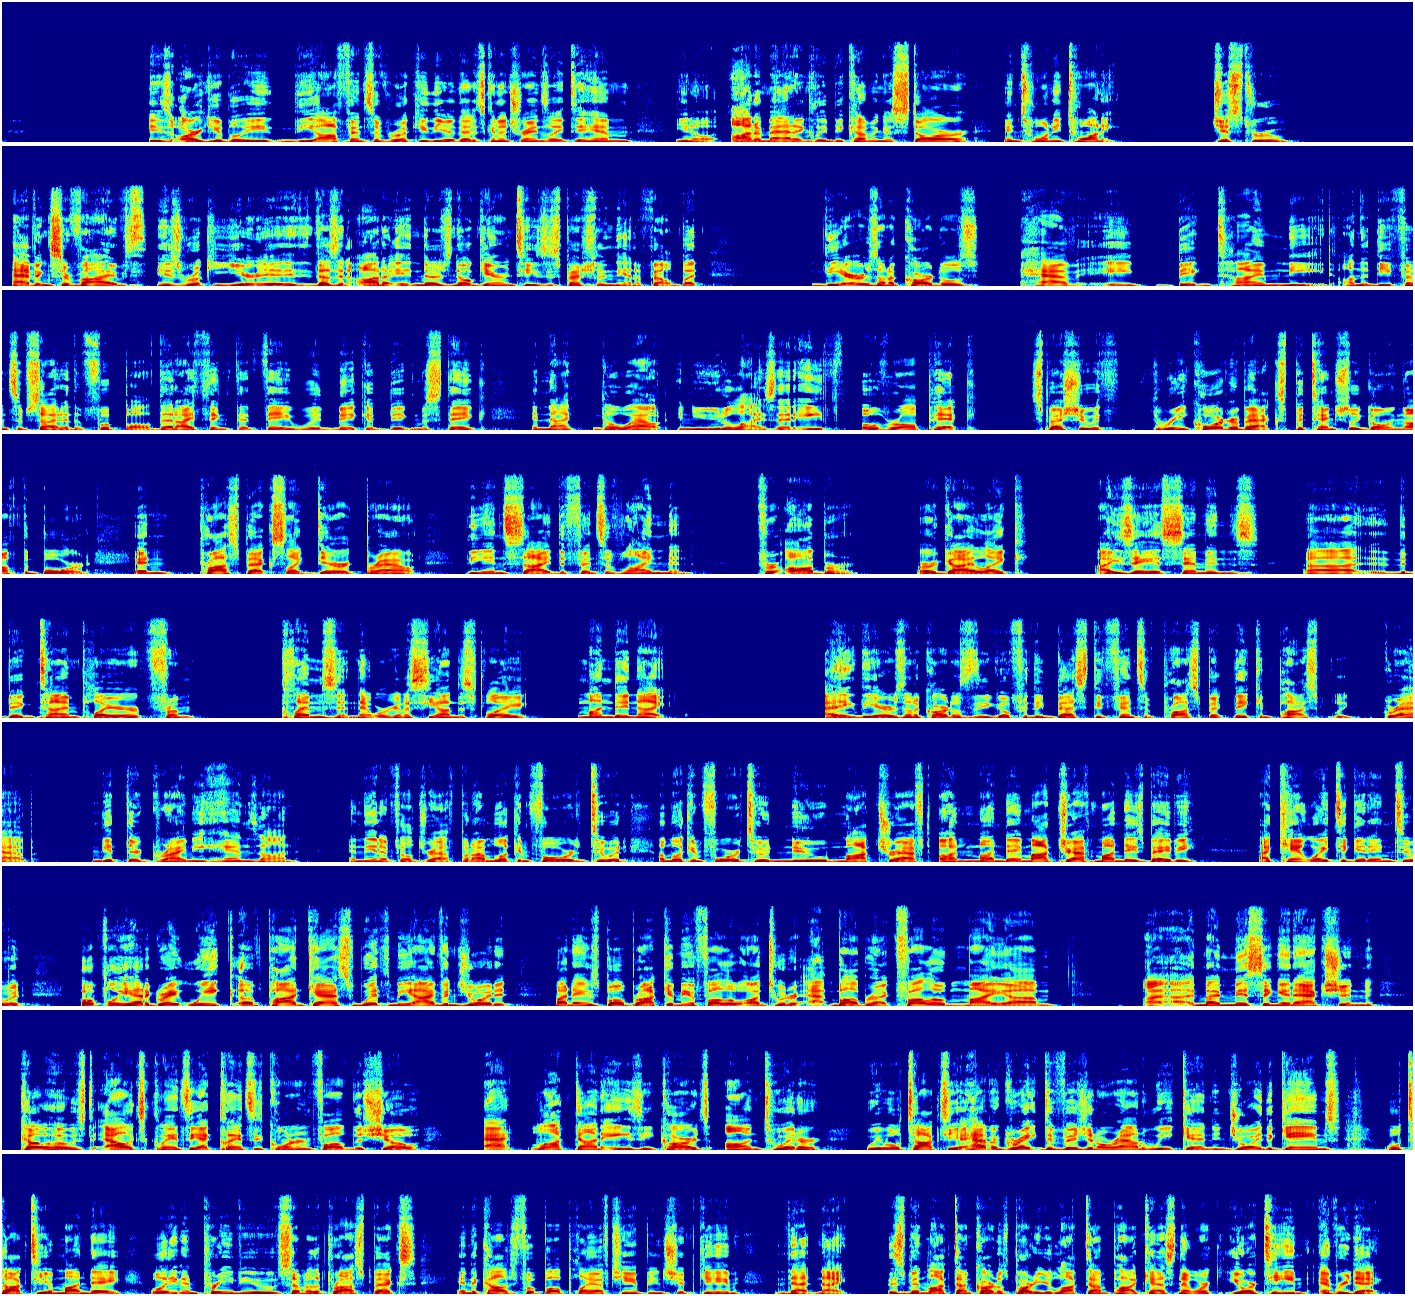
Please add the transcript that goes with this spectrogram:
is arguably the offensive rookie of the year that is going to translate to him, you know, automatically becoming a star in 2020 just through having survived his rookie year. It doesn't auto it, there's no guarantees especially in the NFL, but the Arizona Cardinals have a big time need on the defensive side of the football that I think that they would make a big mistake and not go out and utilize that 8th overall pick, especially with three quarterbacks potentially going off the board and prospects like Derrick Brown, the inside defensive lineman for Auburn, or a guy like Isaiah Simmons, uh, the big time player from Clemson that we're going to see on display Monday night. I think the Arizona Cardinals need to go for the best defensive prospect they can possibly grab and get their grimy hands on in the NFL draft. But I'm looking forward to it. I'm looking forward to a new mock draft on Monday. Mock draft Mondays, baby. I can't wait to get into it. Hopefully, you had a great week of podcasts with me. I've enjoyed it. My name is Bo Brock. Give me a follow on Twitter at Bob Brack. Follow my um, I, I, my missing in action co-host Alex Clancy at Clancy's Corner and follow the show at Locked On AZ Cards on Twitter. We will talk to you. Have a great divisional round weekend. Enjoy the games. We'll talk to you Monday. We'll even preview some of the prospects in the college football playoff championship game that night. This has been Locked On Cardinals, part of your Locked On Podcast Network, your team every day.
